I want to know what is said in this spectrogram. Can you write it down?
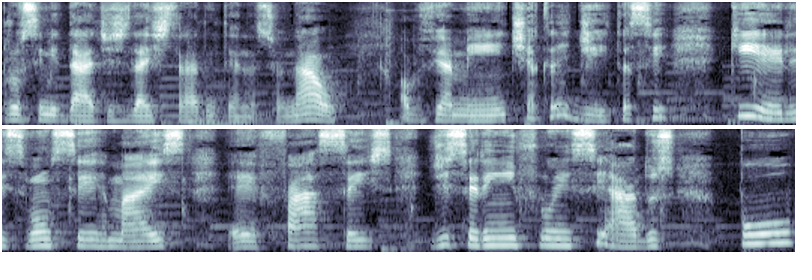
proximidades da estrada internacional. Obviamente, acredita-se que eles vão ser mais é, fáceis de serem influenciados por,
